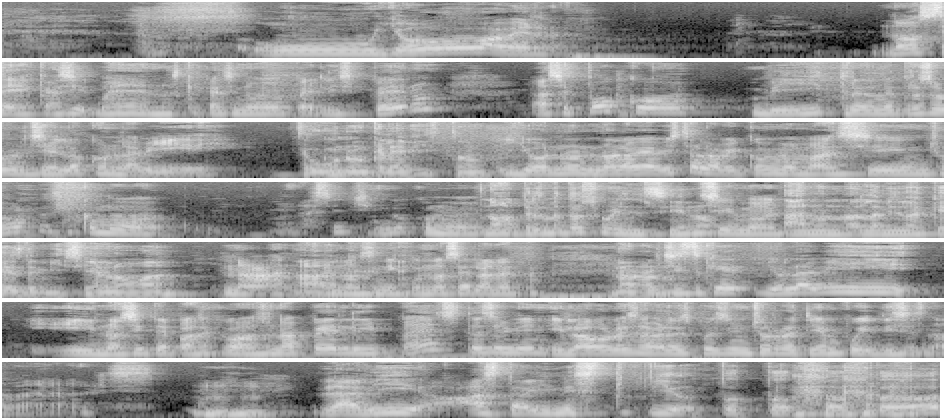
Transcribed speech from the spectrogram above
Uh, yo, a ver. No sé, casi. Bueno, es que casi no veo pelis, pero hace poco vi Tres metros sobre el cielo con la Viri. Uh, nunca la he visto. Y yo no, no la había visto, la vi con mi mamá así un chorro, así como. Así chingo, como. No, tres metros sobre el cielo. Sí. Ah, no, no es la misma que es de mi cielo, ¿va? No, no, Ah, no sé ni ok. no sé la neta. No, no, el no. chiste es que yo la vi y no sé si te pasa que cuando es una peli, eh, te hace bien y luego vuelves a ver después de un chorro de tiempo y dices, no mames. La vi, está bien estúpido, to, to,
